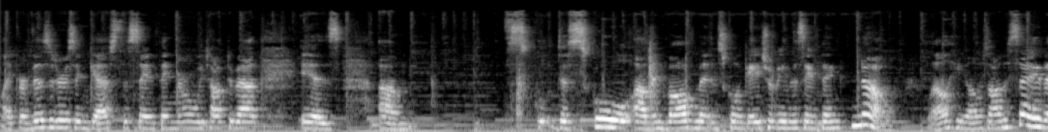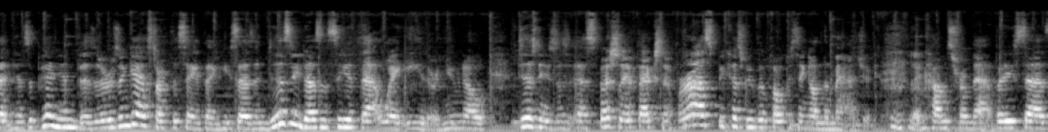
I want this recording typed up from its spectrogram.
Like, are visitors and guests the same thing? Remember, we talked about is um, school, does school um, involvement and school engagement mean the same thing? No. Well, he goes on to say that in his opinion, visitors and guests aren't the same thing. He says, and Disney doesn't see it that way either. And you know, Disney is especially affectionate for us because we've been focusing on the magic mm-hmm. that comes from that. But he says,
